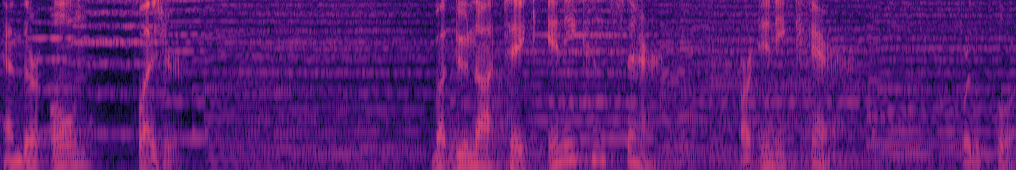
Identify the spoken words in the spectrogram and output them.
and their own pleasure, but do not take any concern or any care for the poor.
